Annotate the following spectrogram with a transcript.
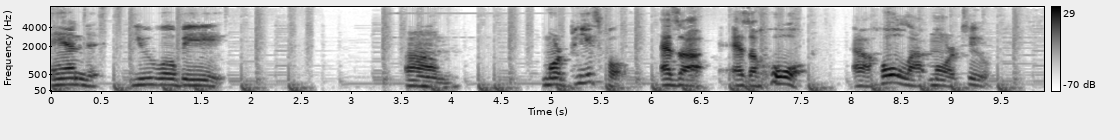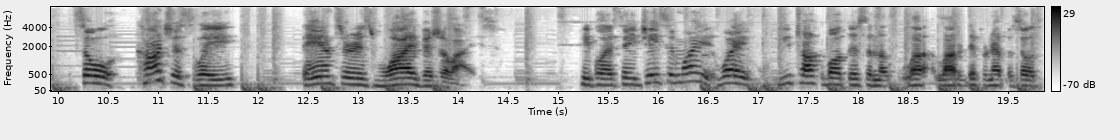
And you will be um, more peaceful as a as a whole a whole lot more too. So consciously, the answer is why visualize. People that say, Jason, why why you talk about this in a lot, a lot of different episodes.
